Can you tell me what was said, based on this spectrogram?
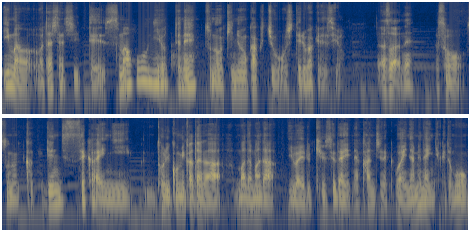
今私たちってスマホによってねその機能拡張をしてるわけですよ。あそうだね。そうそのか現実世界に取り込み方がまだまだいわゆる旧世代な感じは否めないんだけども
